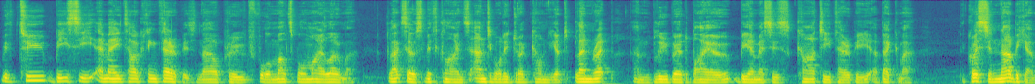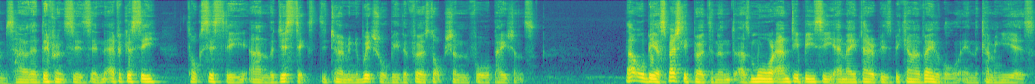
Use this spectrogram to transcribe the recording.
With two BCMA targeting therapies now approved for multiple myeloma, GlaxoSmithKline's antibody drug conjugate Blenrep and Bluebird Bio BMS's CAR T therapy Abecma, the question now becomes how their differences in efficacy, toxicity, and logistics determine which will be the first option for patients. That will be especially pertinent as more anti BCMA therapies become available in the coming years.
